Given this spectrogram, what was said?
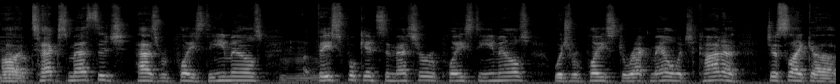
Uh, text message has replaced emails. Uh, Facebook Instant Messenger replaced emails, which replaced direct mail, which kind of just like uh,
